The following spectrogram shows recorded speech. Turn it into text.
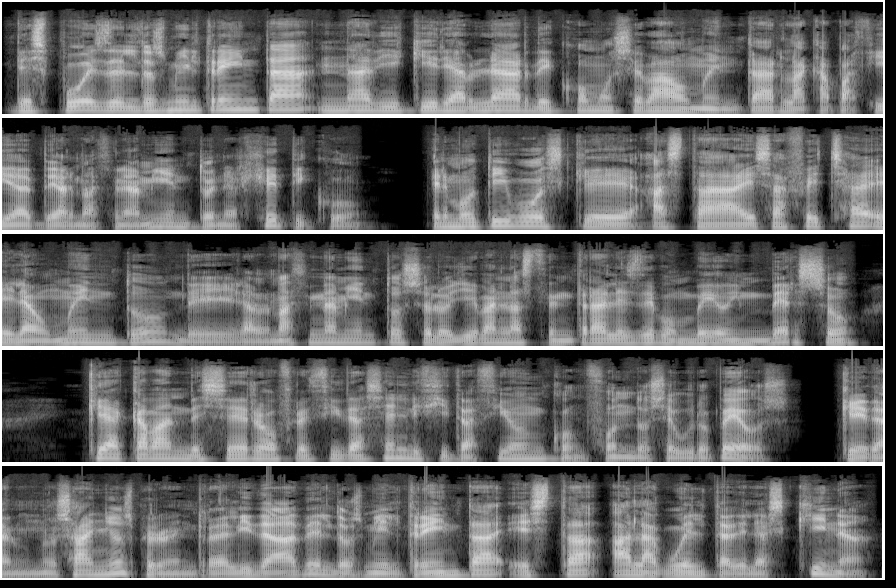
Después del 2030 nadie quiere hablar de cómo se va a aumentar la capacidad de almacenamiento energético. El motivo es que hasta esa fecha el aumento del almacenamiento se lo llevan las centrales de bombeo inverso que acaban de ser ofrecidas en licitación con fondos europeos. Quedan unos años, pero en realidad el 2030 está a la vuelta de la esquina,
